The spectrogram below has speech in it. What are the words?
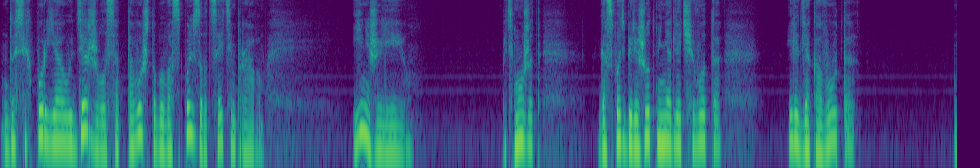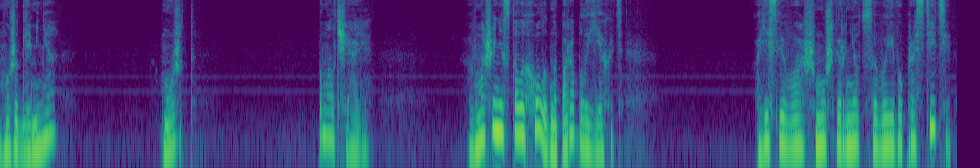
до сих пор я удерживалась от того, чтобы воспользоваться этим правом. И не жалею. Быть может, Господь бережет меня для чего-то или для кого-то. Может, для меня? Может. Помолчали. В машине стало холодно, пора было ехать. А если ваш муж вернется, вы его простите? —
